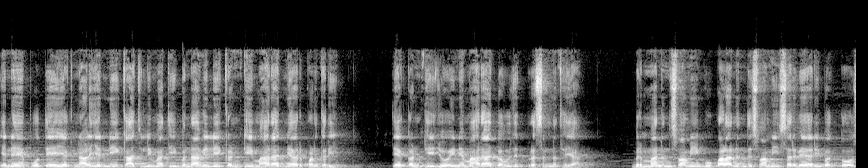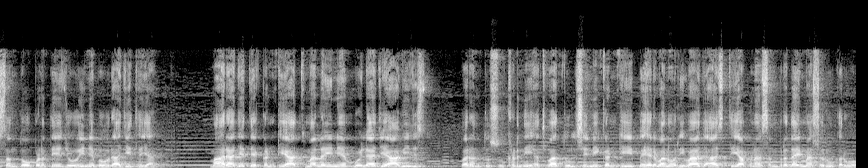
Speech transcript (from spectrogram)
એને પોતે એક નાળિયેરની કાચલીમાંથી બનાવેલી કંઠી મહારાજને અર્પણ કરી. તે કંઠી જોઈને મહારાજ બહુ જ પ્રસન્ન થયા. બ્રહ્માનંદ સ્વામી, ગોપાળાનંદ સ્વામી, સર્વે હરિભક્તો, સંતો પણ તે જોઈને બહુ રાજી થયા. મહારાજે તે કંઠી હાથમાં લઈને એમ બોલ્યા, જે આવી જ પરંતુ સુખડની અથવા તુલસીની કંઠી પહેરવાનો રિવાજ આજથી આપણા સંપ્રદાયમાં શરૂ કરવો.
